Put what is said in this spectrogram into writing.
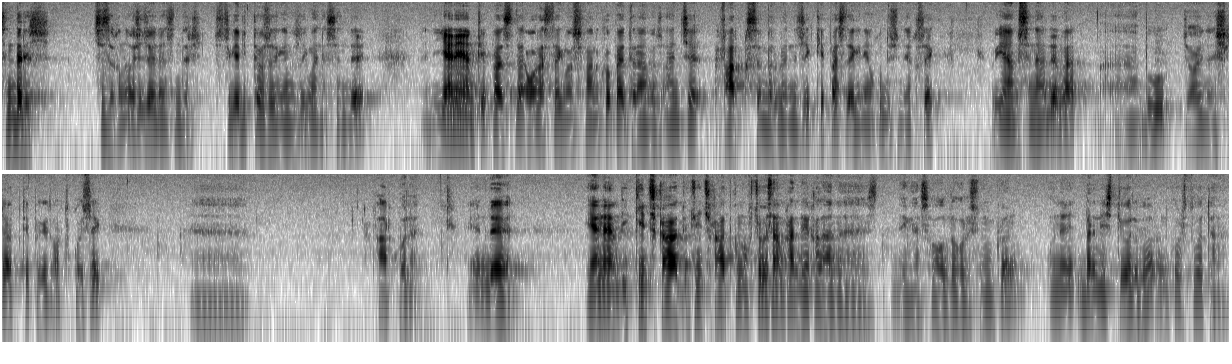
sindirish. Chiziqni o'sha joydan sindirish. Ustiga bitta bosadigan bo'lsak mana sindi yana ham tepasida orasidagi masofani ko'paytiramiz ancha farq qilsin bir birini desak tepasidagini ham xuddi shunday qilsak u ham sinadi va e, bu joyidan ishlab tepaga tortib qo'ysak e, farq bo'ladi. Endi yana ikkinchi qavat uchinchi qavat qilmoqchi bo'lsam qanday qilamiz degan savol tug'ilishi mumkin. Uni bir nechta yo'li bor uni ko'rsatib o'taman.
